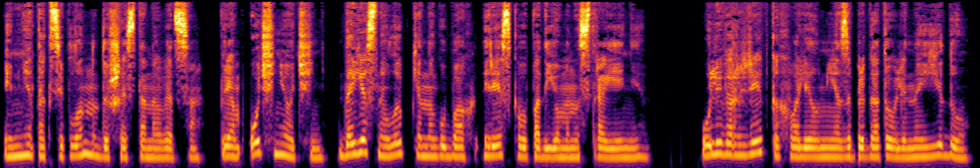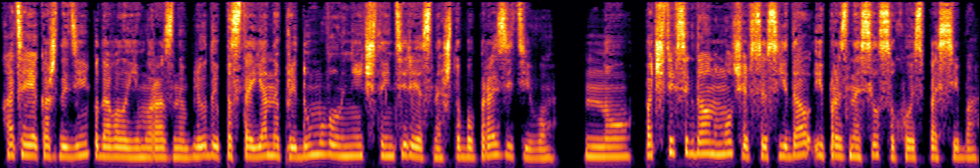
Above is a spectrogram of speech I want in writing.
И мне так тепло на душе становится. Прям очень-очень. До ясной улыбки на губах и резкого подъема настроения. Оливер редко хвалил меня за приготовленную еду, хотя я каждый день подавала ему разные блюда и постоянно придумывала нечто интересное, чтобы поразить его. но почти всегда он молча все съедал и произносил сухое спасибо.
